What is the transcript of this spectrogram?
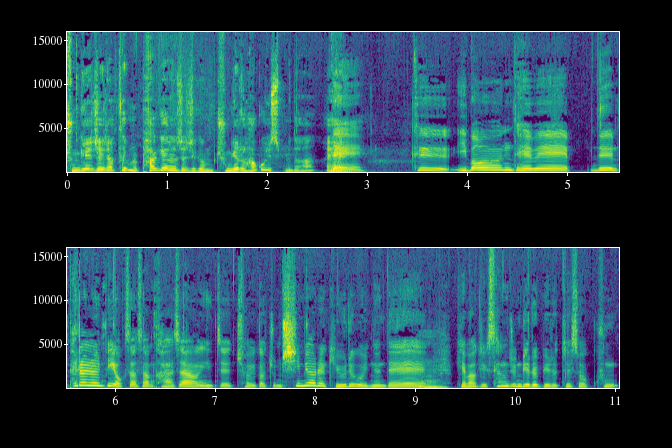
중계 제작팀을 파견해서 지금 중계를 하고 있습니다. 예. 네. 그 이번 대회는 패럴림픽 역사상 가장 이제 저희가 좀 심혈을 기울이고 있는데 음. 개막식 상중기를 비롯해서 군-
